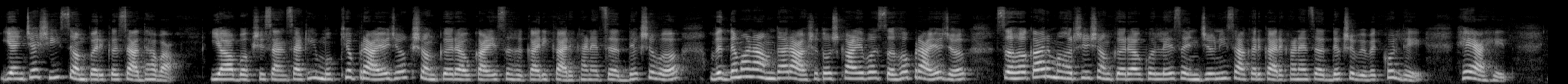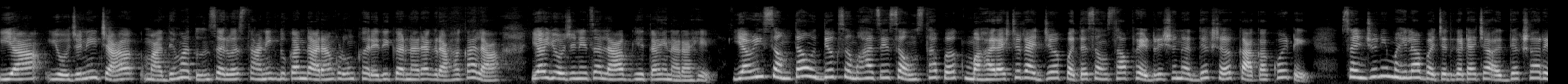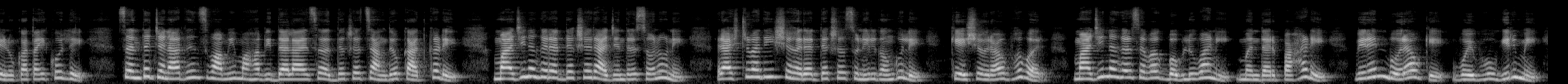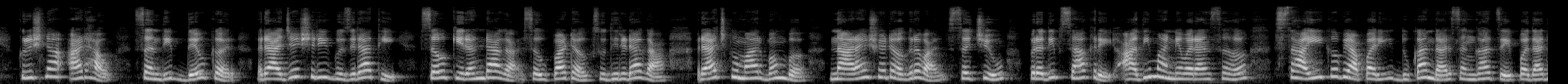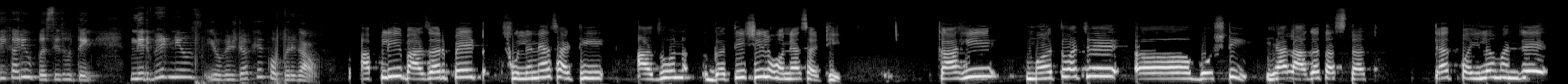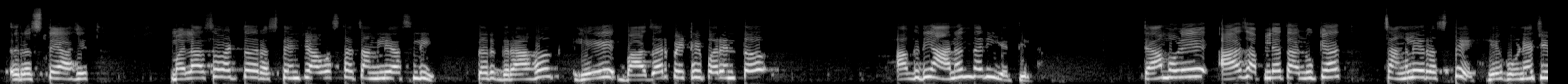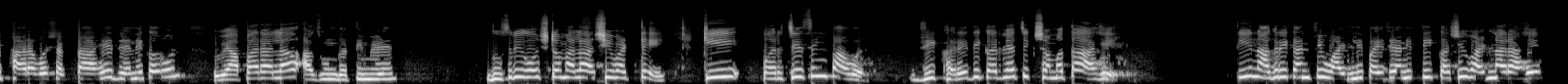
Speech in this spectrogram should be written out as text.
यांच्याशी संपर्क साधावा. या बक्षिसांसाठी मुख्य प्रायोजक शंकरराव काळे सहकारी कारखान्याचे अध्यक्ष व विद्यमान आमदार आशुतोष काळे व सहप्रायोजक सहकार महर्षी शंकरराव कोल्हे संजीवनी साखर कारखान्याचे अध्यक्ष विवेक कोल्हे हे आहेत. या योजनेच्या माध्यमातून सर्व स्थानिक दुकानदारांकडून खरेदी करणाऱ्या ग्राहकाला या योजनेचा लाभ घेता येणार आहे. यावेळी समता उद्योग समूहाचे संस्थापक महाराष्ट्र राज्य पतसंस्था फेडरेशन अध्यक्ष काका कोयटे संजीवनी महिला बचत गटाच्या अध्यक्षा रेणुकाताई कोल्हे संत जनार्दन स्वामी महाविद्यालयाचे अध्यक्ष चांगदेव कातकडे माजी नगराध्यक्ष राजेंद्र सोनवणे राष्ट्रवादी शहर अध्यक्ष सुनील गंगुले केशवराव भवर माजी नगरसेवक बबलूवाणी मंदार पहाडे वीरेन बोरावके वैभव गिरमे कृष्णा आढाव संदीप देवकर राजश्री गुजराथी सौ किरण डागा सौ पाठक सुधीर डागा राजकुमार बंब नारायण शेठ अग्रवाल सचिव प्रदीप साखरे आदी मान्यवरांसह स्थायिक व्यापारी दुकानदार संघाचे पदाधिकारी उपस्थित होते. निर्भीड न्यूज योगेश डोके कोपरगाव. आपली बाजारपेठ फुलण्यासाठी अजून गतिशील होण्यासाठी काही महत्त्वाचे गोष्टी ह्या लागत असतात. त्यात पहिलं म्हणजे रस्ते आहेत. मला असं वाटतं रस्त्यांची अवस्था चांगली असली तर ग्राहक हे बाजारपेठेपर्यंत अगदी आनंदाने येतील. त्यामुळे आज आपल्या तालुक्यात चांगले रस्ते हे होण्याची फार आवश्यकता आहे जेणेकरून व्यापाराला अजून गती मिळेल. दुसरी गोष्ट मला अशी वाटते की परचेसिंग पॉवर जी खरेदी करण्याची क्षमता आहे ती नागरिकांची वाढली पाहिजे आणि ती कशी वाढणार आहे?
